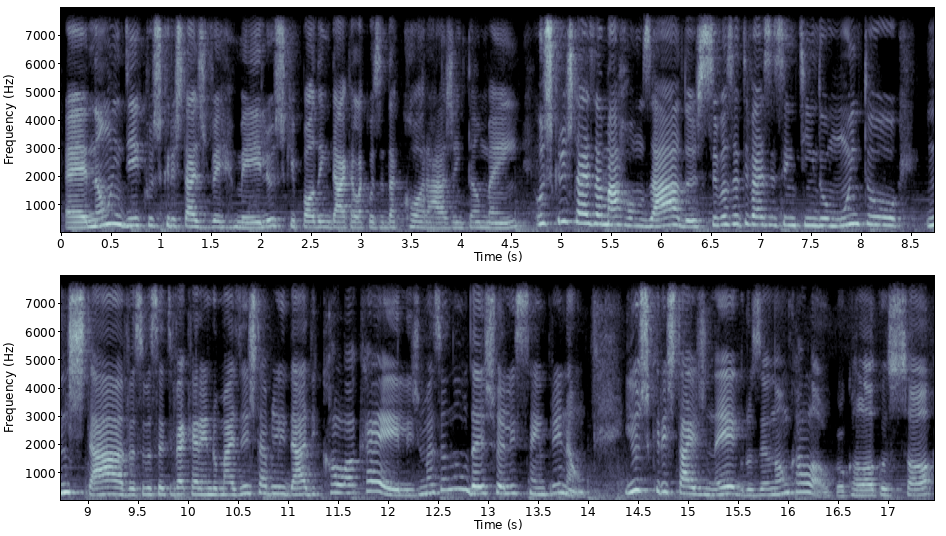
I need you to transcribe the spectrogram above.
é, não indica os cristais vermelhos, que podem dar aquela coisa da coragem também. Os cristais amarronzados, se você estiver se sentindo muito instável, se você estiver querendo mais estabilidade, coloca eles, mas eu não deixo eles sempre não. E os cristais negros eu não coloco, eu coloco só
